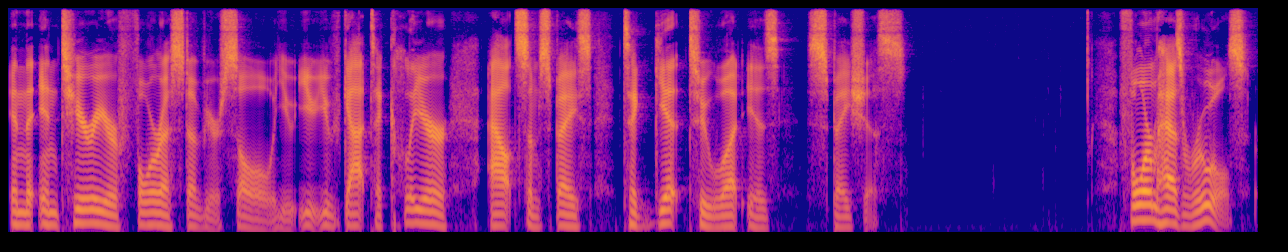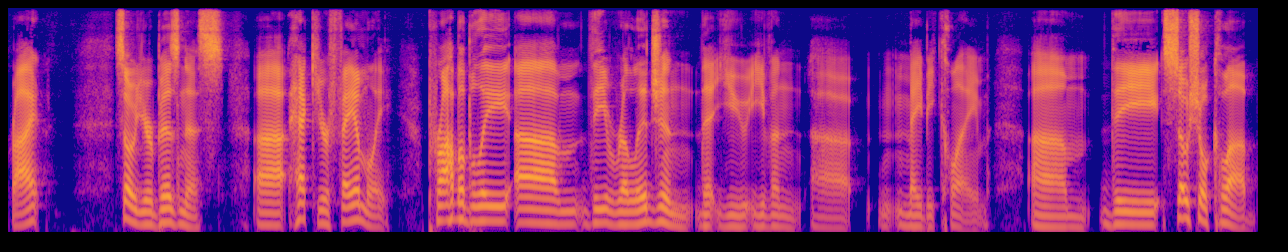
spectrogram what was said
in the interior forest of your soul. You, you, you've got to clear out some space to get to what is spacious. Form has rules, right? So, your business, uh, heck, your family, probably um, the religion that you even uh, maybe claim, um, the social club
